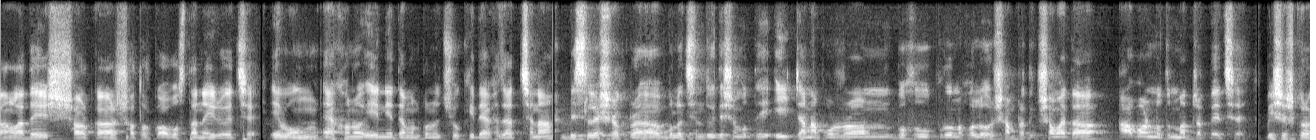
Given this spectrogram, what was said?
বাংলাদেশ সরকার সতর্ক অবস্থানেই রয়েছে এবং এখনও এ নিয়ে তেমন কোনো ঝুঁকি দেখা যাচ্ছে না। বিশ্লেষকরা বলেছেন দুই দেশের মধ্যে এই টানাপোড়ন বহু পুরনো হলেও সাম্প্রতিক সময় তা আবার নতুন মাত্রা পেয়েছে। বিশেষ করে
